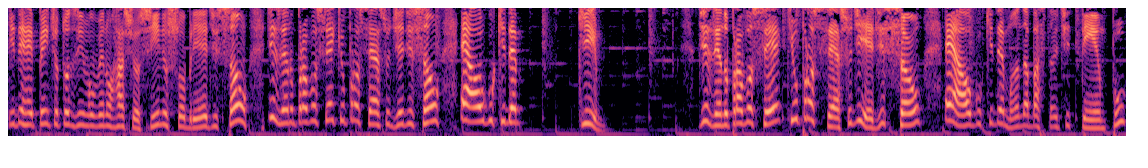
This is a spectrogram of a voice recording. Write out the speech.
e de repente eu estou desenvolvendo um raciocínio sobre edição, dizendo para você que o processo de edição é algo que, de... que dizendo para você que o processo de edição é algo que demanda bastante tempo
